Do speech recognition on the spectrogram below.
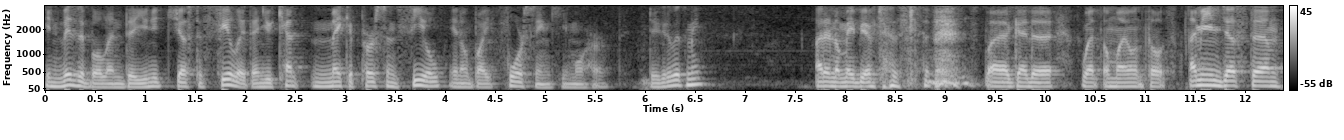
invisible, and uh, you need just to feel it, and you can't make a person feel, you know, by forcing him or her. Do you agree with me? I don't know. Maybe I've just kind of went on my own thoughts. I mean, just. Um,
